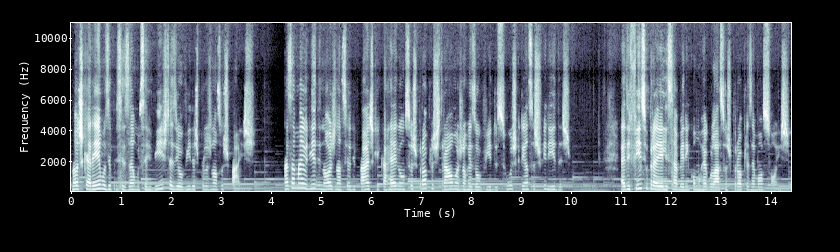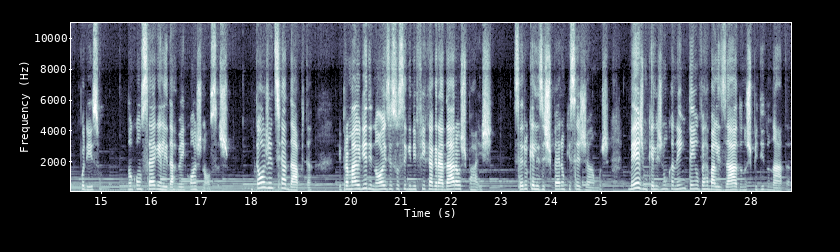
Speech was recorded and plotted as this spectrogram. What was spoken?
Nós queremos e precisamos ser vistas e ouvidas pelos nossos pais. Mas a maioria de nós nasceu de pais que carregam seus próprios traumas não resolvidos, suas crianças feridas. É difícil para eles saberem como regular suas próprias emoções, por isso, não conseguem lidar bem com as nossas. Então a gente se adapta, e para a maioria de nós isso significa agradar aos pais, ser o que eles esperam que sejamos, mesmo que eles nunca nem tenham verbalizado, nos pedido nada,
